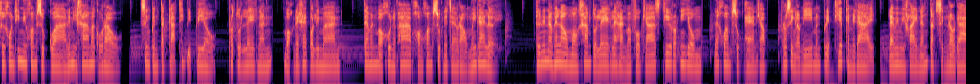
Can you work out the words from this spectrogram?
คือคนที่มีความสุขกว่าและมีค่ามากกว่าเรา ซึ่งเป็นตรรกะที่บิดเบี้ยว เพราะตัวเลขนั้นบอกได้แค่ปริมาณ แต่มันบอกคุณภาพของความสุขในใจเราไม่ได้เลย เธอแนะนำให้เรามองข้ามตัวเลขและหันมาโฟกัสที่รสนิยมและความสุขแทนครับ เพราะสิ่งเหล่านี้มันเปรียบเทียบกันไม่ได้ และไม่มีใครนั้นตัดสินเราได้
